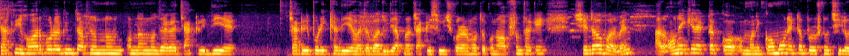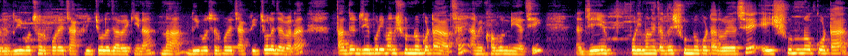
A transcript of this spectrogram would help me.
চাকরি হওয়ার পরেও কিন্তু আপনি অন্য অন্যান্য জায়গায় চাকরি দিয়ে চাকরির পরীক্ষা দিয়ে হয়তো বা যদি আপনার চাকরি সুইচ করার মতো কোনো অপশন থাকে, সেটাও পারবেন। আর অনেকের একটা ক- মানে কমন একটা প্রশ্ন ছিল যে দুই বছর পরে চাকরি চলে যাবে কি না না, দুই বছর পরে চাকরি চলে যাবে না। তাদের যে পরিমাণ শূন্য কোটা আছে, আমি খবর নিয়েছি, যে পরিমাণে তাদের শূন্য কোটা রয়েছে, এই শূন্য কোটা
